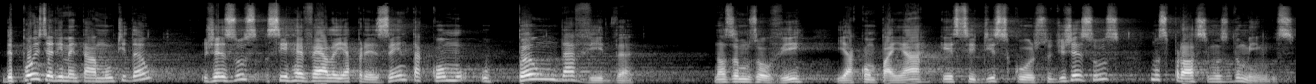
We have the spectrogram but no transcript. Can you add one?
Depois de alimentar a multidão, Jesus se revela e apresenta como o pão da vida nós vamos ouvir e acompanhar esse discurso de Jesus nos próximos domingos.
